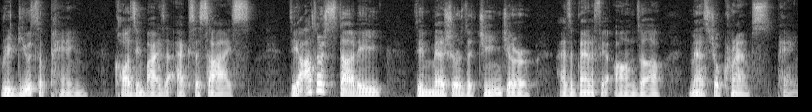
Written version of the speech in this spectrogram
reduce the pain caused by the exercise. The other study, they measure the ginger as a benefit on the menstrual cramps pain.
